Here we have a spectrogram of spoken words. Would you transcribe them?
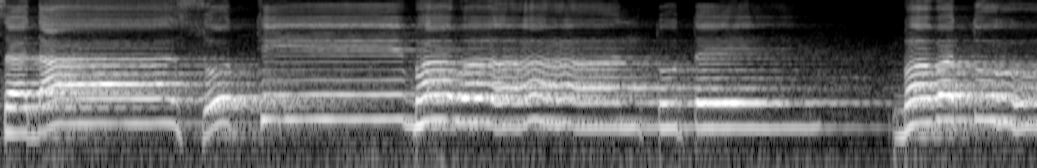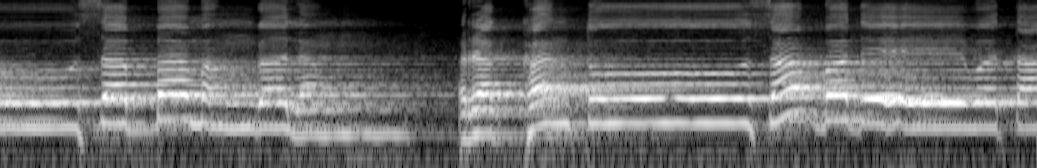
सदा सुखी भवन्तु ते। भवतु सब रखन्तु सब देवता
